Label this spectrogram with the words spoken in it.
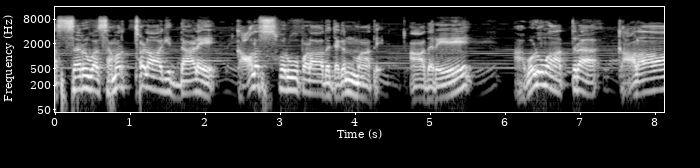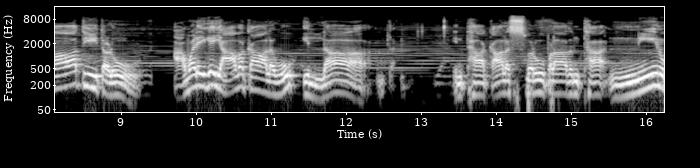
ಸರ್ವ ಸಮರ್ಥಳಾಗಿದ್ದಾಳೆ ಕಾಲಸ್ವರೂಪಳಾದ ಜಗನ್ಮಾತೆ. ಆದರೆ ಅವಳು ಮಾತ್ರ ಕಾಲಾತೀತಳು. ಅವಳಿಗೆ ಯಾವ ಕಾಲವೂ ಇಲ್ಲ. ಅಂತ ಇಂಥ ಕಾಲಸ್ವರೂಪಳಾದಂಥ ನೀನು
